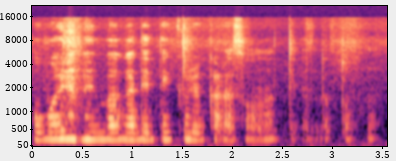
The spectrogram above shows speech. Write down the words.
覚えるメンバーが出てくるからそうなってるんだと思う。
